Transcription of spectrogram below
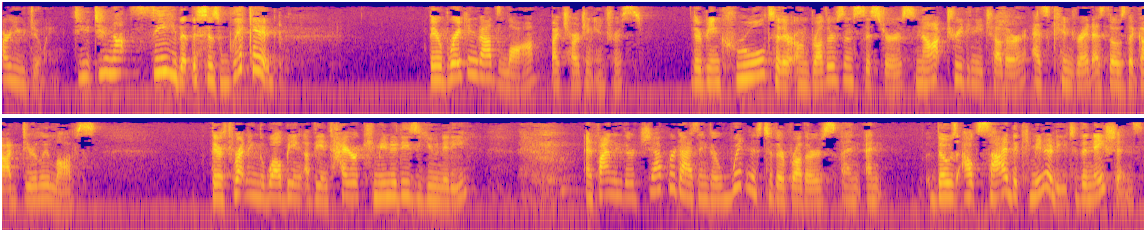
are you doing? Do you, do you not see that this is wicked? They're breaking God's law by charging interest. They're being cruel to their own brothers and sisters, not treating each other as kindred, as those that God dearly loves. They're threatening the well being of the entire community's unity. And finally, they're jeopardizing their witness to their brothers and, and those outside the community, to the nations.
